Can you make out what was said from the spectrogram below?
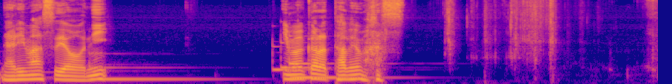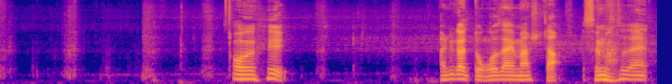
なりますように。今から食べます。おいしい。ありがとうございました。すいません。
